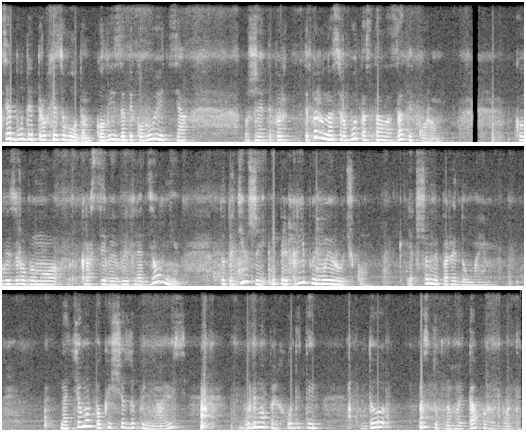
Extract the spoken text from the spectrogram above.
це буде трохи згодом, коли задекорується вже тепер, тепер у нас робота стала за декором. Коли зробимо красивий вигляд зовні, то тоді вже і прикріпимо і ручку, якщо не передумаємо. На цьому поки що зупиняюсь. Будемо переходити до наступного етапу роботи.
